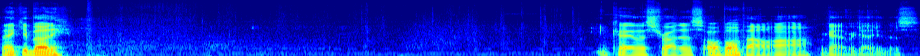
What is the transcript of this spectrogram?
Thank you, buddy. Okay, let's try this. Oh, bone pile. Uh-uh. We got it. We gotta get this.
